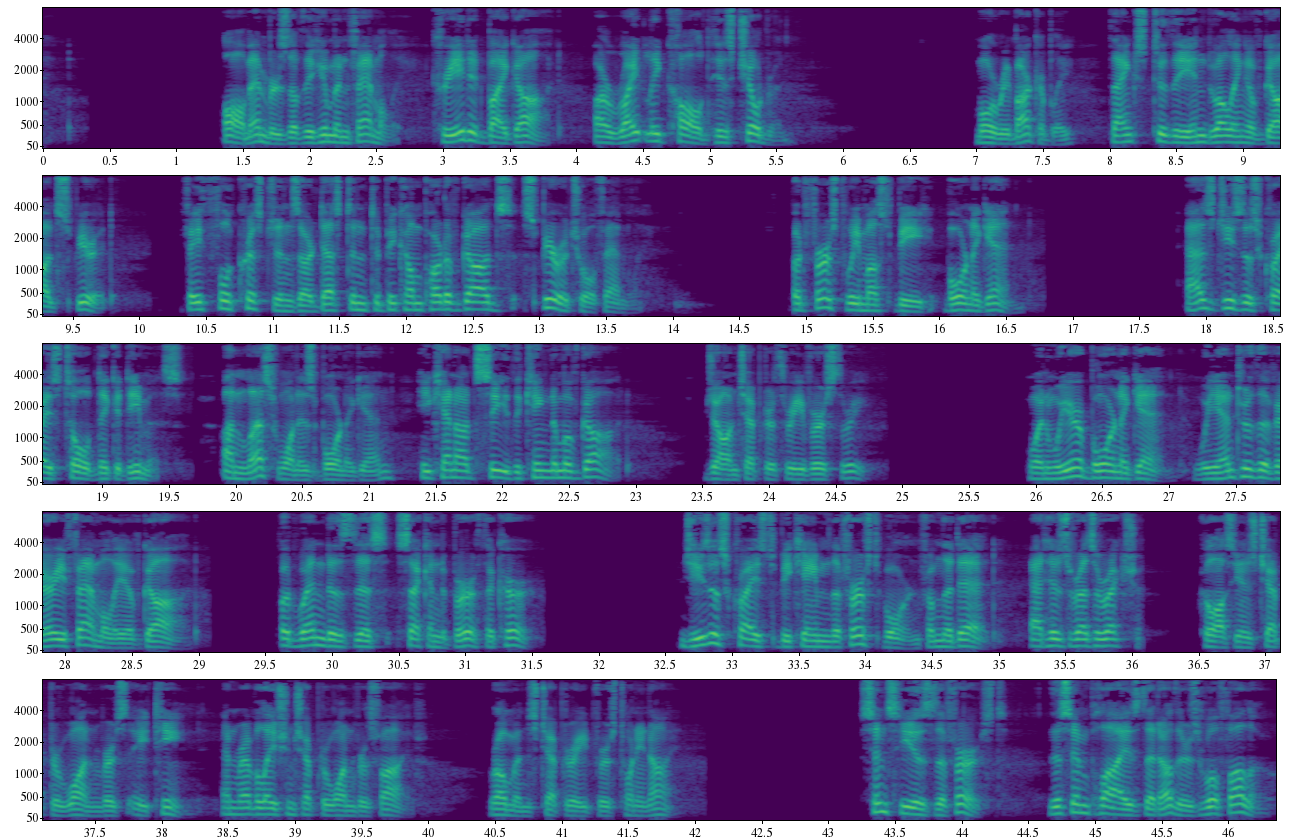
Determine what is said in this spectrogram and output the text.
All members of the human family, created by God, are rightly called his children. More remarkably, thanks to the indwelling of God's Spirit, faithful Christians are destined to become part of God's spiritual family. But first we must be born again. As Jesus Christ told Nicodemus, unless one is born again, he cannot see the kingdom of God. John chapter 3 verse 3. When we are born again, we enter the very family of God. But when does this second birth occur? Jesus Christ became the firstborn from the dead at his resurrection. Colossians chapter 1 verse 18 and Revelation chapter 1 verse 5. Romans chapter 8 verse 29. Since he is the first, this implies that others will follow.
